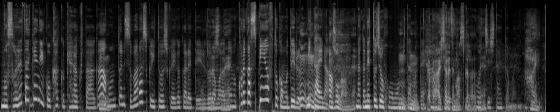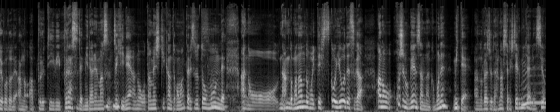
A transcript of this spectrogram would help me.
もうそれだけにこう各キャラクターがうん本当に素晴らしく愛おしく描かれているドラマだね。ねこれからスピンオフとかも出うんうんるみたいな、あそうなのねなんかネット情報も見たので、うんうんやっぱ愛されてますからねはい引き続きウォッチしたいと思います。はい。ということで、あの、Apple TV プラスで見られます。ぜひね、あの、お試し期間とかもあったりすると思うんで、あのー何度も何度も言ってしつこいようですが、あの、星野源さんなんかもね、見て、あの、ラジオで話したりしてるみたいですよ。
